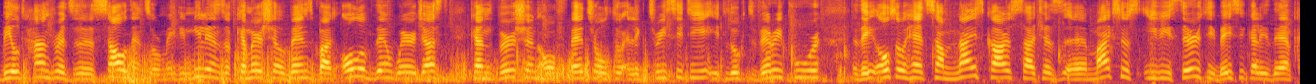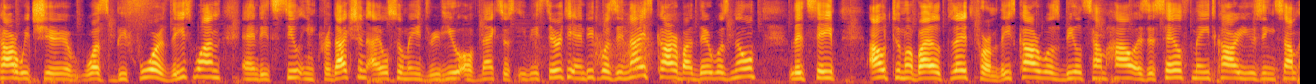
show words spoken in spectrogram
built hundreds, uh, thousands, or maybe millions of commercial vans, but all of them were just conversion of petrol to electricity. It looked very poor. They also had some nice cars such as uh, Maxus EV30, basically the car which uh, was before this one and it's still in production. I also made review of Maxus EV30 and it was a nice car, but there was no, let's say, automobile platform. This car was built somehow as a self-made car using some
